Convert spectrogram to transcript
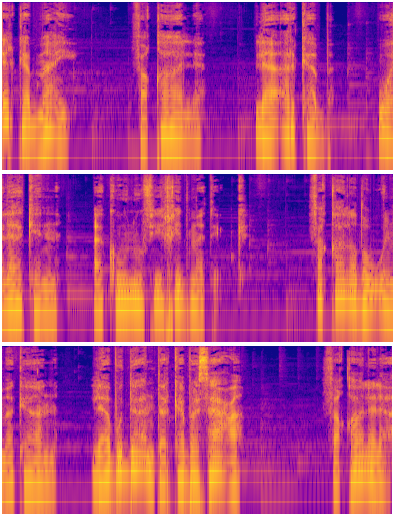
اركب معي. فقال لا أركب ولكن أكون في خدمتك. فقال ضوء المكان لا بد أن تركب ساعة. فقال له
